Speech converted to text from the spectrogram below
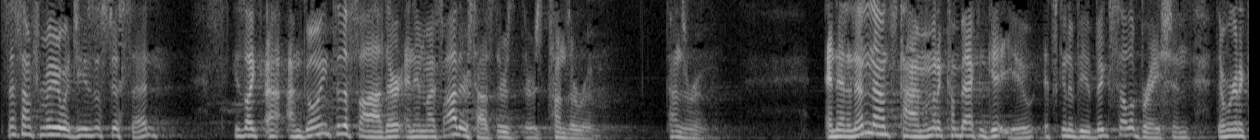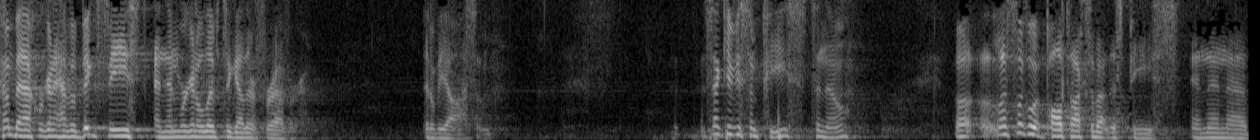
Does that sound familiar what Jesus just said? He's like, I'm going to the Father, and in my Father's house, there's, there's tons of room. Tons of room. And at an unannounced time, I'm going to come back and get you. It's going to be a big celebration. Then we're going to come back, we're going to have a big feast, and then we're going to live together forever. It'll be awesome. Does that give you some peace to know? Well, let's look at what Paul talks about this peace, and then uh,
